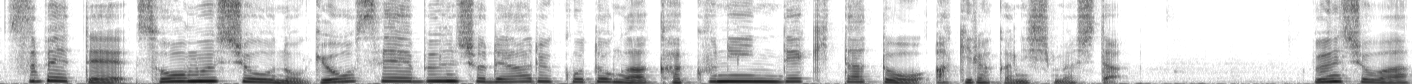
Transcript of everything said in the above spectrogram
すべて総務省の行政文書であることが確認できたと明らかにしました。文書は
